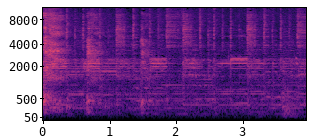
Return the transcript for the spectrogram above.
Thank you.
